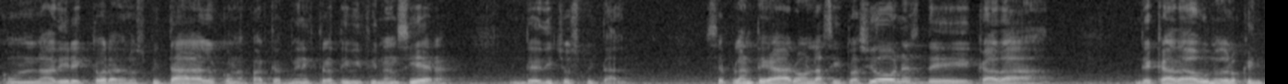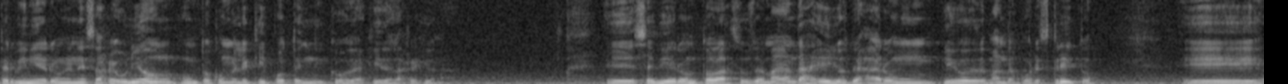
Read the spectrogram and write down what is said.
con la directora del hospital, con la parte administrativa y financiera de dicho hospital. Se plantearon las situaciones de cada, de cada uno de los que intervinieron en esa reunión, junto con el equipo técnico de aquí de la regional. Eh, se vieron todas sus demandas, ellos dejaron un pliego de demanda por escrito eh,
